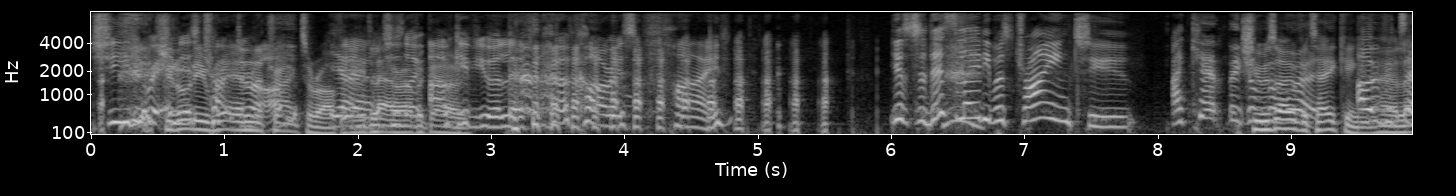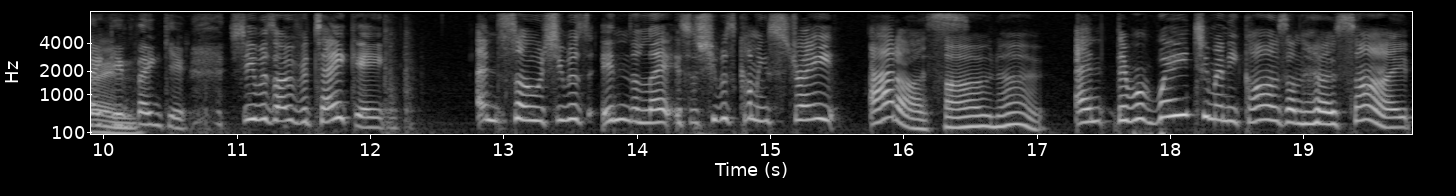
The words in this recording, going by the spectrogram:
She'd written She'd already his tractor written the tractor off Yeah. and he'd let She's her like, go. I'll give you a lift. Her car is fine. Yeah. So this lady was trying to. I can't think. She of was the word. overtaking in her Overtaking. lane. Thank you. She was overtaking, and so she was in the lane. So she was coming straight at us, Oh no. and there were way too many cars on her side.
